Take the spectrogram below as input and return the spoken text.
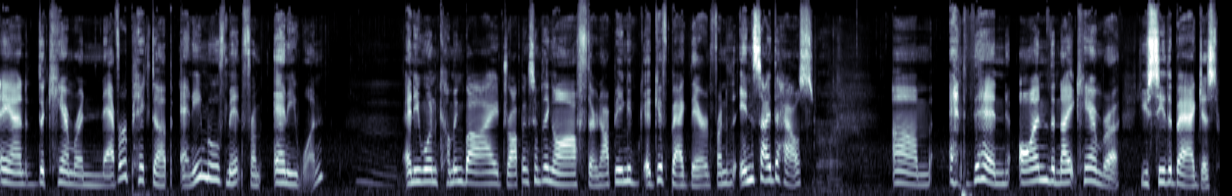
and the camera never picked up any movement from anyone. Anyone coming by, dropping something off, there not being a, a gift bag there in front of the inside the house. Um, and then on the night camera, you see the bag just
